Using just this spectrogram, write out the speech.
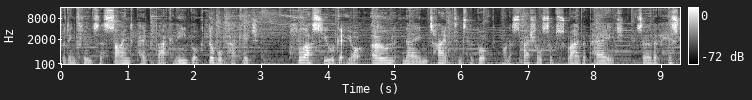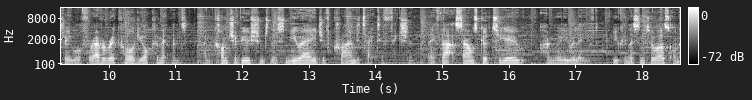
that includes a signed paperback and ebook double package Plus, you will get your own name typed into the book on a special subscriber page so that history will forever record your commitment and contribution to this new age of crime detective fiction. And if that sounds good to you, I'm really relieved. You can listen to us on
